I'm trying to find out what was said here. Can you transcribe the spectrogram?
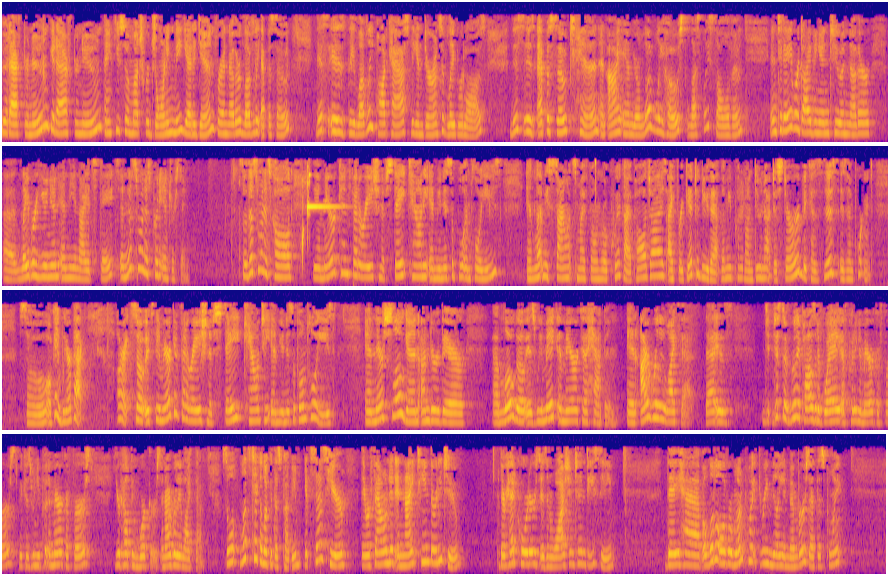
Good afternoon, good afternoon. Thank you so much for joining me yet again for another lovely episode. This is the lovely podcast, The Endurance of Labor Laws. This is episode 10 and I am your lovely host, Leslie Sullivan. And today we're diving into another uh, labor union in the United States and this one is pretty interesting. So this one is called the American Federation of State, County, and Municipal Employees. And let me silence my phone real quick. I apologize. I forget to do that. Let me put it on Do Not Disturb because this is important. So, okay, we are back. Alright, so it's the American Federation of State, County, and Municipal Employees. And their slogan under their um, logo is We Make America Happen. And I really like that. That is just a really positive way of putting America first because when you put America first, you're helping workers, and I really like that. So let's take a look at this puppy. It says here they were founded in 1932. Their headquarters is in Washington, D.C. They have a little over 1.3 million members at this point.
